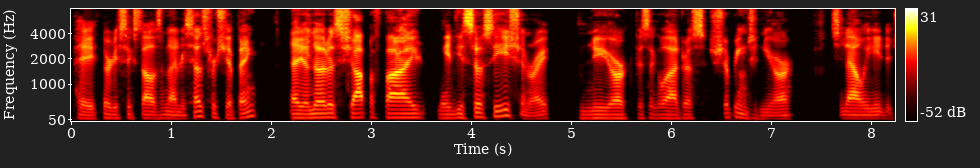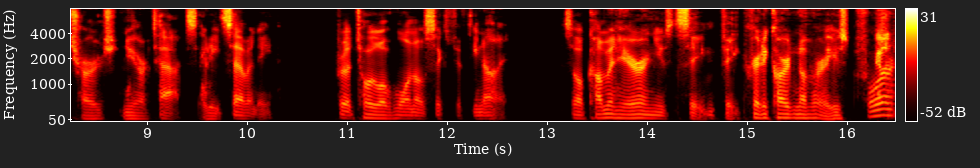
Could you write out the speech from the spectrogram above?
pay $36.90 for shipping. Now you'll notice Shopify made the association, right? New York physical address shipping to New York. So now we need to charge New York tax at 870 for a total of 106.59. So I'll come in here and use the same fake credit card number I used before.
